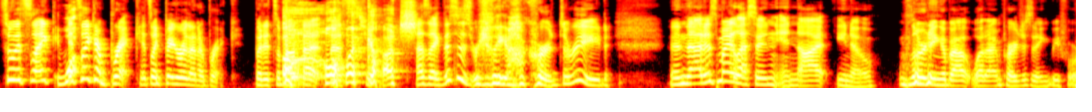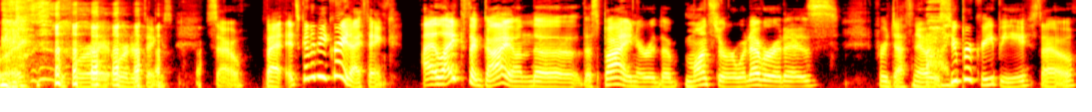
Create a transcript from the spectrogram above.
so it's like What? it's like a brick. It's like bigger than a brick, but it's about that. oh my gosh. I was like, this is really awkward to read. And that is my lesson in not, you know, learning about what I'm purchasing before I before I order things. So, but it's gonna be great, I think. I like the guy on the the spine or the monster or whatever it is for Death Note. Super creepy, so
